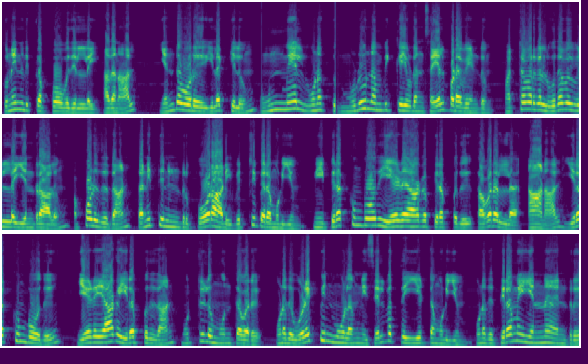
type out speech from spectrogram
துணை நிற்கப் போவதில்லை. அதனால் எந்த ஒரு இலக்கிலும் உன்மேல் உனக்கு முழு நம்பிக்கையுடன் செயல்பட வேண்டும். மற்றவர்கள் உதவவில்லை என்றாலும் அப்பொழுதுதான் தனித்து நின்று போராடி வெற்றி பெற முடியும். நீ பிறக்கும்போது ஏழையாக பிறப்பது தவறல்ல. ஆனால் இறக்கும்போது ஏழையாக இறப்பதுதான் முற்றிலும் உன் தவறு. உனது உழைப்பின் மூலம் நீ செல்வத்தை ஈட்ட முடியும். உனது திறமை என்ன என்று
